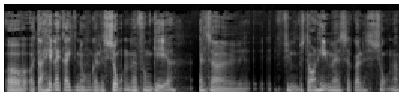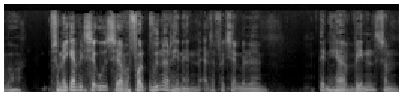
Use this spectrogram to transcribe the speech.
og, og der er heller ikke rigtig nogen relationer, der fungerer. Altså, øh, filmen består en hel masse relationer, hvor, som ikke er, hvad det ser ud til, og hvor folk udnytter hinanden. Altså for eksempel, øh, den her ven, som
